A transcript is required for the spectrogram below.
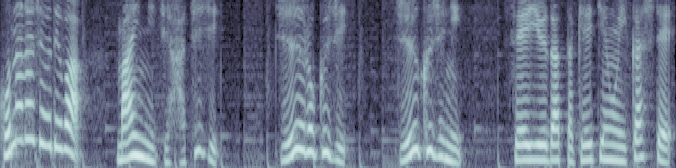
このラジオでは毎日8時16時19時に声優だった経験を生かして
